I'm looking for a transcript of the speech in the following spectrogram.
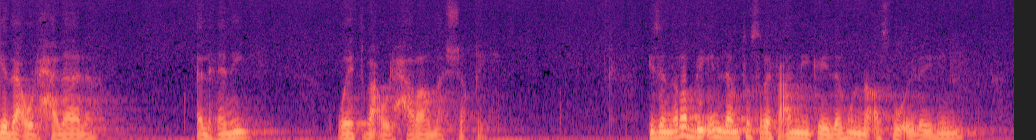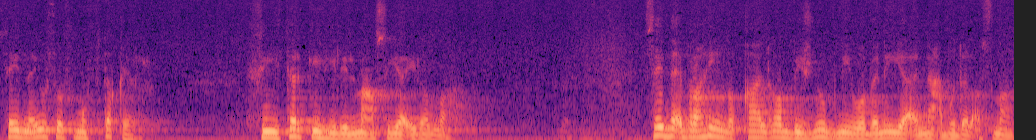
يدع الحلال الهني ويتبع الحرام الشقي. إذا ربي إن لم تصرف عني كيدهن أصب إليهن سيدنا يوسف مفتقر في تركه للمعصية إلى الله. سيدنا إبراهيم قال رب اجنبني وبني أن نعبد الأصنام.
